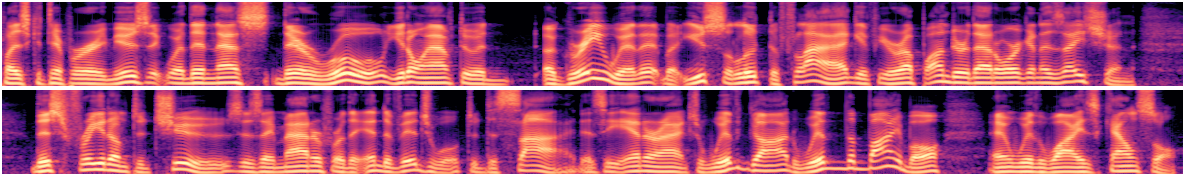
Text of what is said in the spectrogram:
plays contemporary music, well, then that's their rule. You don't have to ad- agree with it, but you salute the flag if you're up under that organization. This freedom to choose is a matter for the individual to decide as he interacts with God, with the Bible, and with wise counsel.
